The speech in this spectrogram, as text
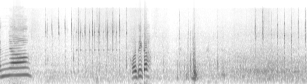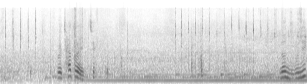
안녕. 어디가? 왜 차도에 있지? 넌 누구니?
